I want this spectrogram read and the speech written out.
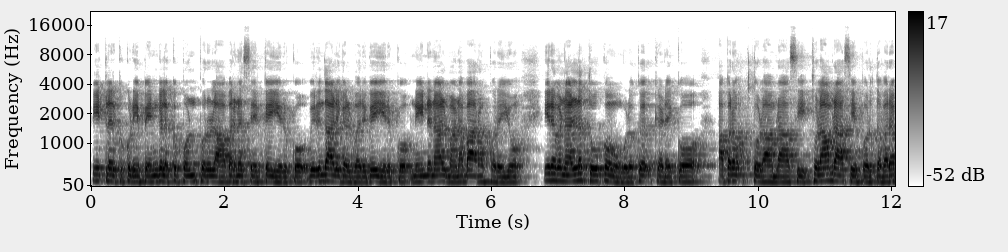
வீட்டில் இருக்கக்கூடிய பெண்களுக்கு பொன் பொருள் ஆபரண சேர்க்கை இருக்கும் விருந்தாளிகள் வருகை இருக்கும் நீண்ட நாள் மனபாரம் குறையும். இரவு நல்ல தூக்கம் உங்களுக்கு கிடைக்கும் அப்புறம் துலாம் ராசி. துலாம் ராசியை பொறுத்தவரை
